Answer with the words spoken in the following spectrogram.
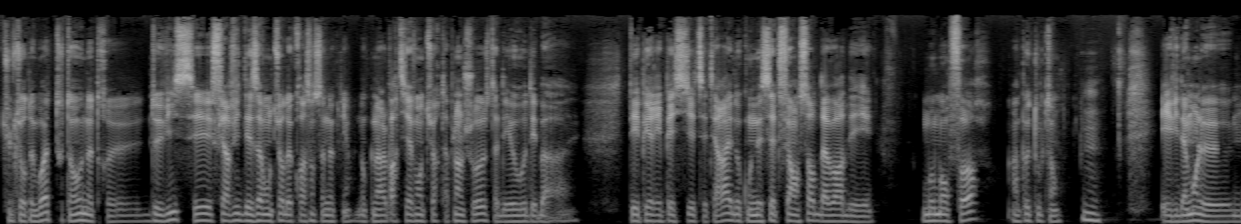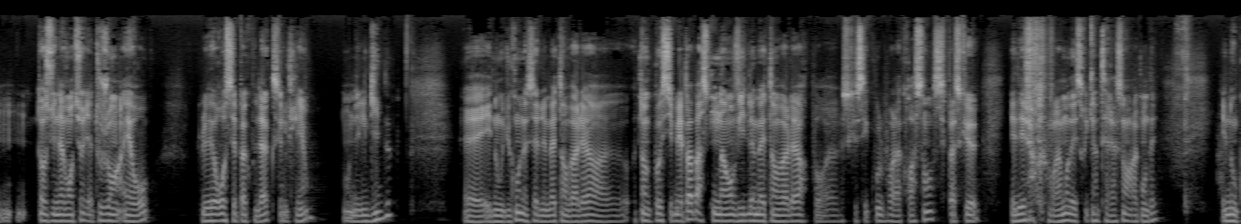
culture de boîte, tout en haut, notre devise, c'est faire vivre des aventures de croissance à nos clients. Donc dans la partie aventure, tu as plein de choses, tu as des hauts, des bas, des péripéties, etc. Et donc on essaie de faire en sorte d'avoir des moments forts un peu tout le temps. Mm. Et évidemment, le, dans une aventure, il y a toujours un héros. Le héros, c'est pas Kudak, c'est le client. On est le guide. Euh, Et donc du coup, on essaie de le mettre en valeur euh, autant que possible. Mais pas parce qu'on a envie de le mettre en valeur pour, euh, parce que c'est cool pour la croissance, c'est parce que il y a des gens qui ont vraiment des trucs intéressants à raconter. Et donc,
